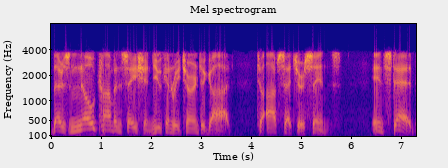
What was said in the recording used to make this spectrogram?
there's no compensation you can return to God to offset your sins. Instead,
